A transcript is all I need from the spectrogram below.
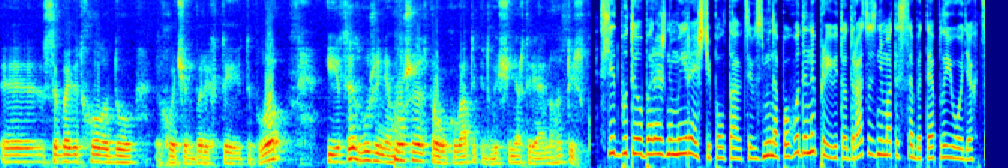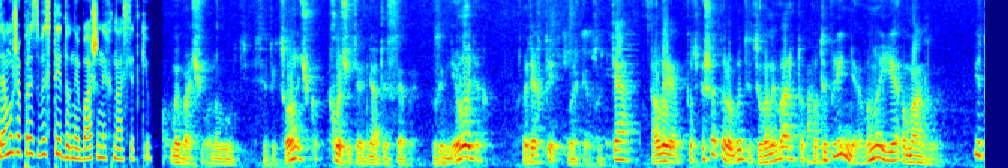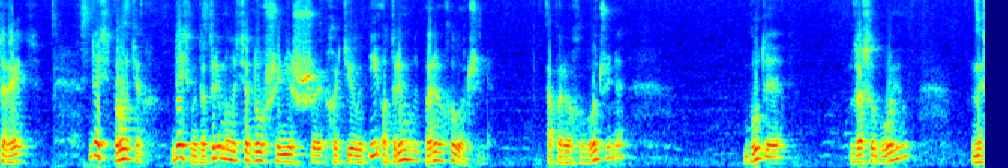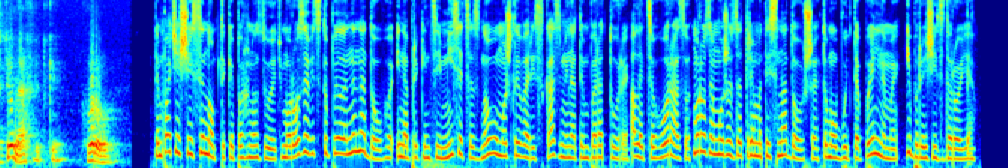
е, себе від холоду, хоче зберегти тепло. І це звуження може спровокувати підвищення артеріального тиску. Слід бути обережними і решті полтавців. Зміна погоди не привід одразу знімати з себе теплий одяг. Це може призвести до небажаних наслідків. Ми бачимо на вулиці світить сонечко, хочеться зняти з себе зимній одяг, одягти легке взуття. Але поспішати робити цього не варто. Потепління воно є оманливим. Вітерець, десь протяг, десь ми дотрималися довше, ніж хотіли, і отримали переохолодження. А переохолодження буде за собою нести наслідки хвороби. Тим паче, що й синоптики прогнозують, морози відступили ненадовго, і наприкінці місяця знову можлива різка зміна температури. Але цього разу морози можуть затриматись надовше, тому будьте пильними і бережіть здоров'я.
